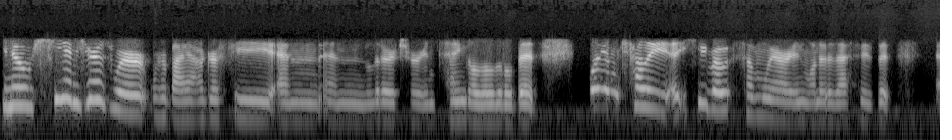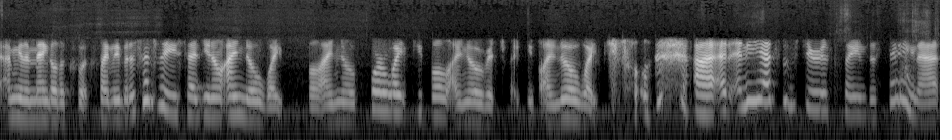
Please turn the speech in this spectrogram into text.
you know, he and here's where, where biography and, and literature entangle a little bit. William Kelley, uh, he wrote somewhere in one of his essays that I'm going to mangle the quote slightly, but essentially he said, you know, I know white people. I know poor white people. I know rich white people. I know white people. Uh, and, and he had some serious claim to saying that.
